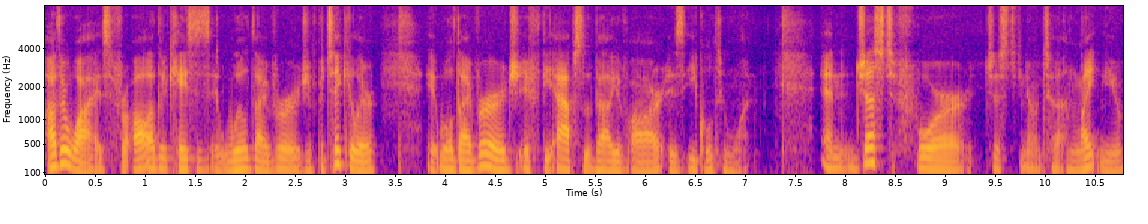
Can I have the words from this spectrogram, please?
Otherwise, for all other cases, it will diverge. In particular, it will diverge if the absolute value of r is equal to 1. And just for, just, you know, to enlighten you,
